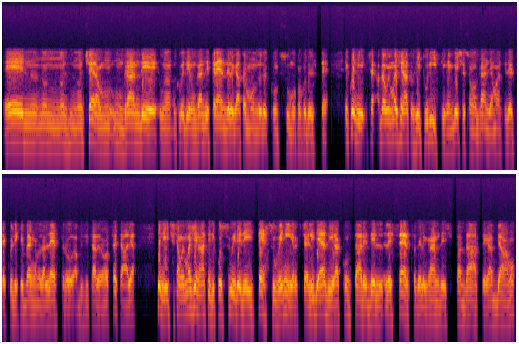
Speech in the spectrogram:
e non, non, non c'era un, un, grande, una, dire, un, grande, trend legato al mondo del consumo proprio del tè. E quindi abbiamo immaginato che i turisti, che invece sono grandi amanti del tè, quelli che vengono dall'estero a visitare la nostra Italia, quindi ci siamo immaginati di costruire dei tè souvenir, cioè l'idea di raccontare del, l'essenza delle grandi città d'arte che abbiamo,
